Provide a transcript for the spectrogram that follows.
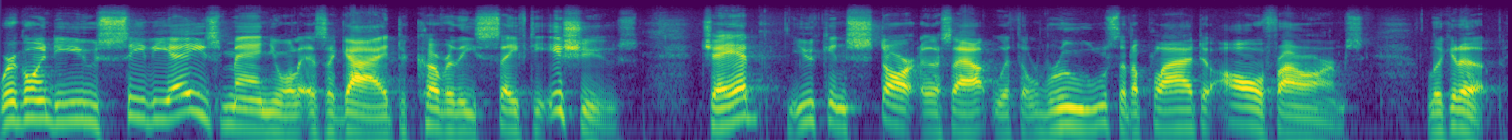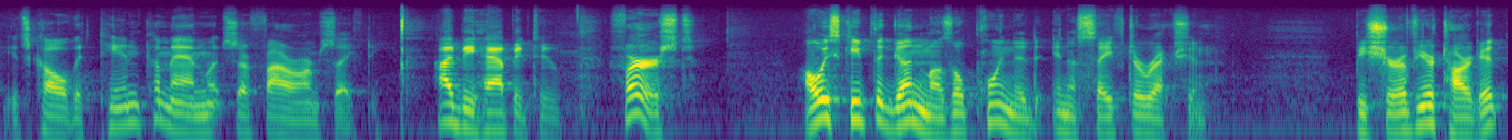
we're going to use CVA's manual as a guide to cover these safety issues. Chad, you can start us out with the rules that apply to all firearms. Look it up. It's called the Ten Commandments of Firearm Safety. I'd be happy to. First, always keep the gun muzzle pointed in a safe direction. Be sure of your target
